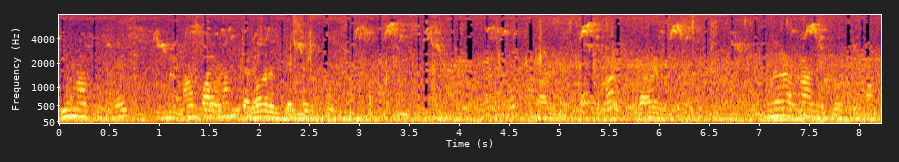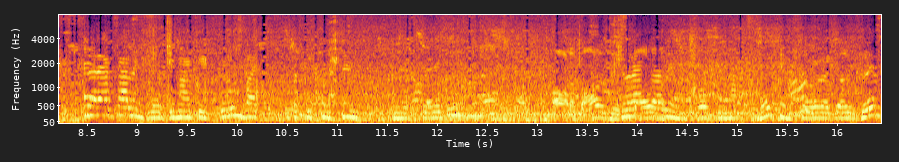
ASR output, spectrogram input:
դիմակում եք, անպայման Շնորհակալ եմ, որ դիմակերպում, բայց պետք է քննեմ ներկայացնում։ Արմանը շնորհակալ եմ, որ դիմակերպում եք, շնորհակալ ձեզ,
